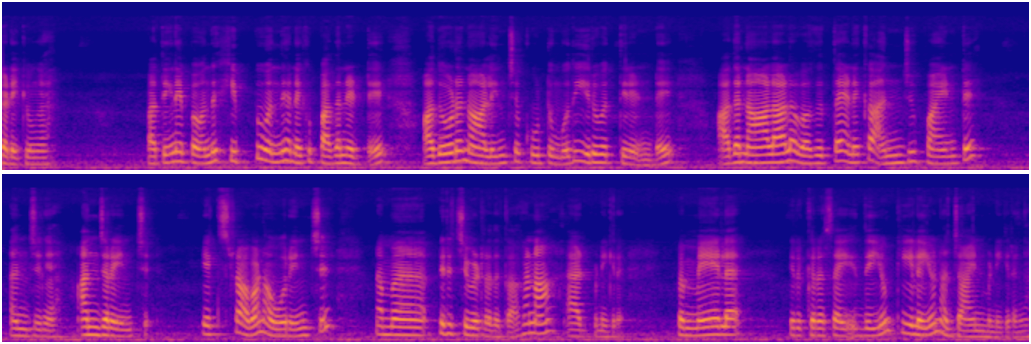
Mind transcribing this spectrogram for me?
கிடைக்குங்க. பார்த்திங்கன்னா இப்போ வந்து ஹிப்பு வந்து எனக்கு பதினெட்டு அதோட நாலு இன்ச்சை கூட்டும்போது இருபத்தி ரெண்டு அதை நாலால் வகுத்தால் எனக்கு அஞ்சு பாயிண்ட்டு அஞ்சுங்க அஞ்சரை இன்ச்சு எக்ஸ்ட்ராவாக நான் ஒரு இன்ச்சு நம்ம பிரித்து விடுறதுக்காக நான் ஆட் பண்ணிக்கிறேன். இப்போ மேலே இருக்கிற சை இதையும் கீழேயும் நான் ஜாயின் பண்ணிக்கிறேங்க.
